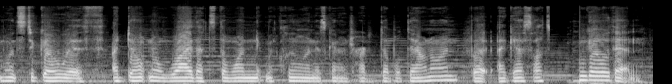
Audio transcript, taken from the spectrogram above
wants to go with. I don't know why that's the one Nick McLeland is going to try to double down on, but I guess let's go then.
